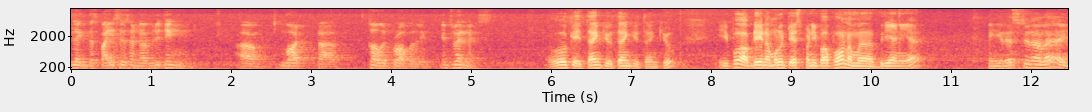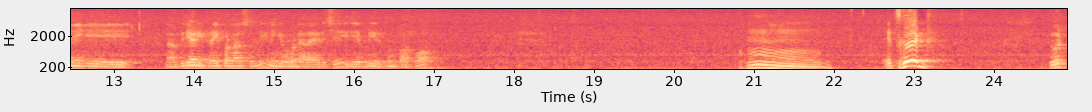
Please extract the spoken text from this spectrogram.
like the spices and everything uh, got uh, covered properly. It's very nice. Okay thank you thank you thank you இப்போ அப்படியே நம்மளும் டேஸ்ட் பண்ணி பார்ப்போம் நம்ம பிரியாணியை. இன்னைக்கு ரெஸ்ட்டுனால இன்னைக்கு நான் பிரியாணி ட்ரை பண்ணலாம்னு சொல்லி இன்னைக்கு எவ்வளோ நேரம் ஆயிடுச்சு இது எப்படி இருக்குன்னு பார்ப்போம். It's good. குட்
